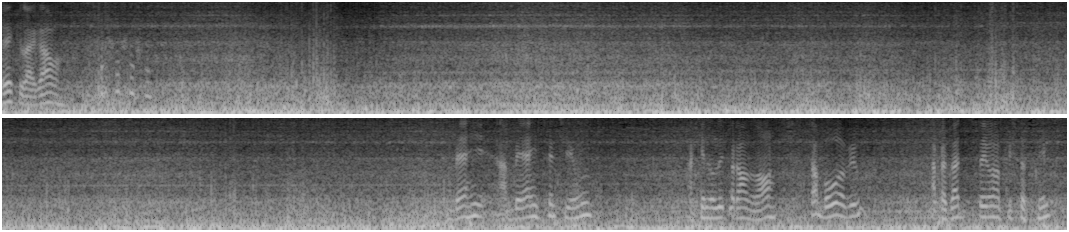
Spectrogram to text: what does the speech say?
Vê que legal. A BR-101 aqui no litoral norte tá boa, viu? Apesar de ser uma pista simples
